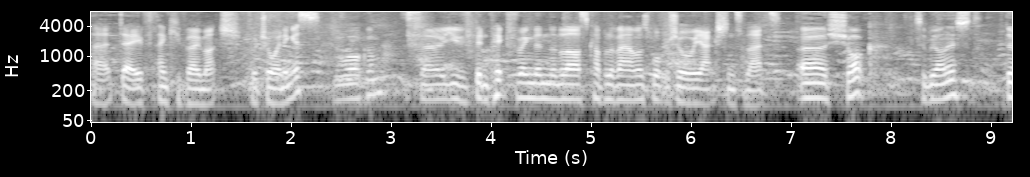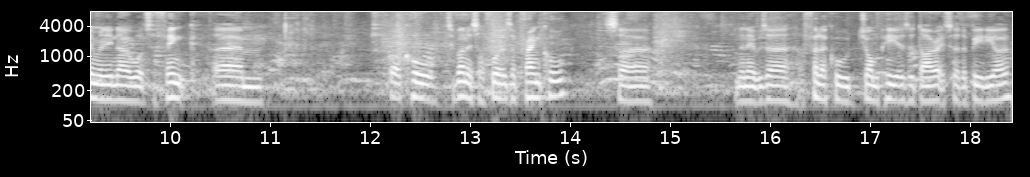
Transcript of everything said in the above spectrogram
Uh, Dave, thank you very much for joining us. You're welcome. So, you've been picked for England in the last couple of hours. What was your reaction to that? Uh, shock, to be honest. Didn't really know what to think. Um, got a call. To be honest, I thought it was a prank call. So, and then it was a, a fella called John Peters, a director at the BDO,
